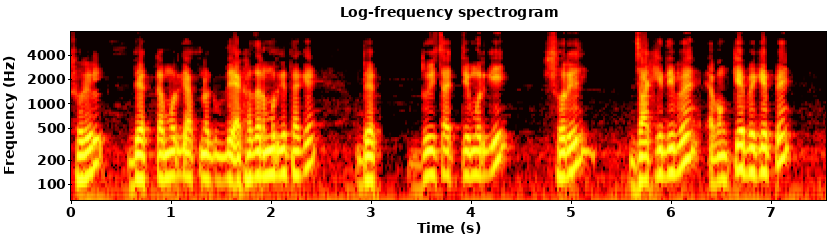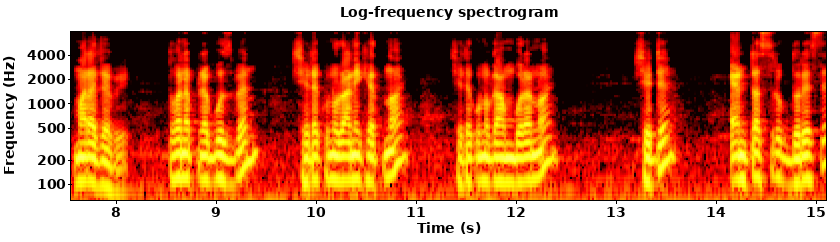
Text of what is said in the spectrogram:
শরীর, দু একটা মুরগি আপনার যদি এক হাজার মুরগি থাকে, দু দুই চারটি মুরগি শরীর জাকি দিবে এবং কেঁপে কেঁপে মারা যাবে। তখন আপনারা বুঝবেন, সেটা কোনো রানীক্ষেত নয়, সেটা কোনো গাম্বরা নয়, সেটা অ্যান্টাস রোগ ধরেছে,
